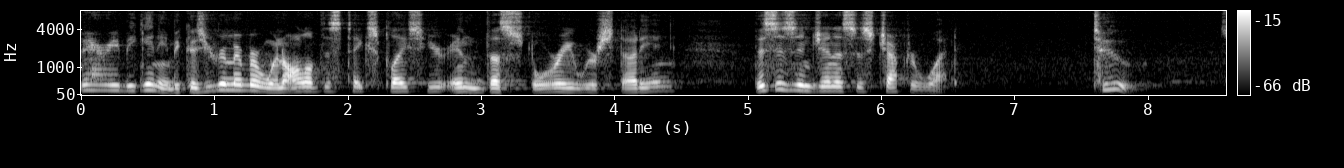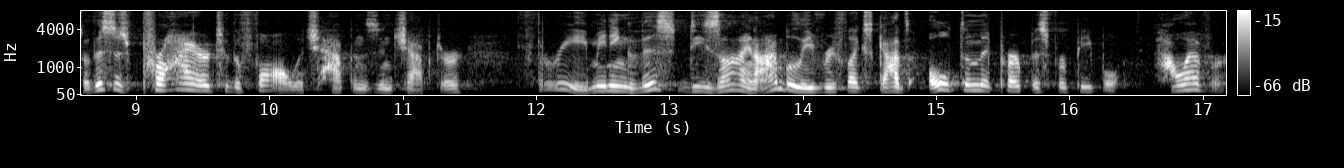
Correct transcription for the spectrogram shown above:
very beginning. Because you remember when all of this takes place here in the story we're studying? This is in Genesis chapter what? 2. So this is prior to the fall, which happens in chapter 3, meaning this design, I believe, reflects God's ultimate purpose for people. However,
